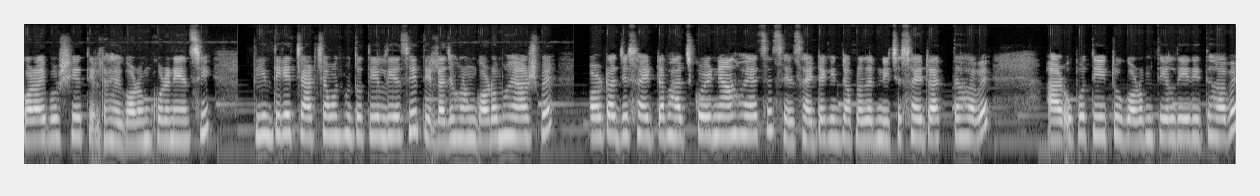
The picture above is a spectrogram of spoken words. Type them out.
কড়াই বসিয়ে তেলটাকে গরম করে নিয়েছি। তিন থেকে চার চামচ মতো তেল দিয়েছি। তেলটা যখন গরম হয়ে আসবে, পরোটার যে সাইডটা ভাজ করে নেওয়া হয়েছে সেই সাইডটা কিন্তু আপনাদের নিচের সাইড রাখতে হবে। আর উপর দিয়ে একটু গরম তেল দিয়ে দিতে হবে।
